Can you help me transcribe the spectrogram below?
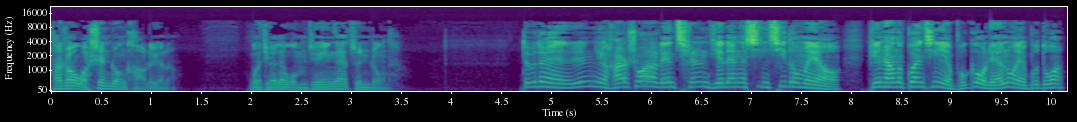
他说我慎重考虑了，我觉得我们就应该尊重他，对不对？人女孩说了，连情人节连个信息都没有，平常的关心也不够，联络也不多，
